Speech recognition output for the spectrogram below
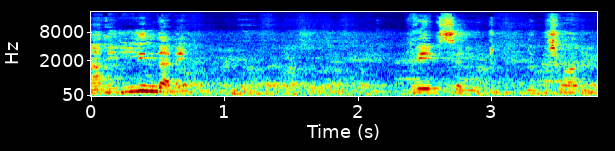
ನಾನು ಇಲ್ಲಿಂದಲೇ ಗ್ರೇಟ್ ಸೆಲ್ಯೂಟ್. ನಿಜವಾಗ್ಲೂ.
